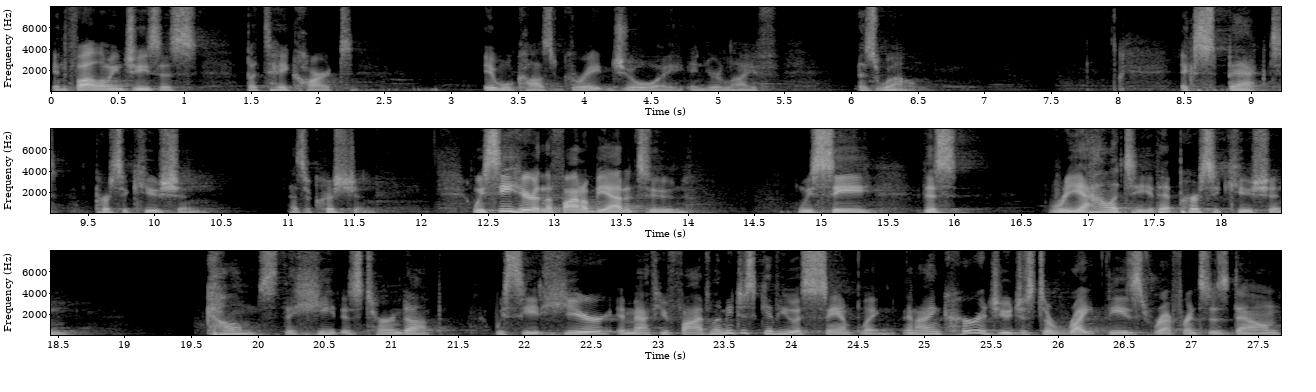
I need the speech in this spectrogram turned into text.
in following Jesus, but take heart. It will cause great joy in your life as well. Expect persecution as a Christian. We see here in the final beatitude, we see this reality that persecution comes, the heat is turned up. We see it here in Matthew 5. Let me just give you a sampling, and I encourage you just to write these references down,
